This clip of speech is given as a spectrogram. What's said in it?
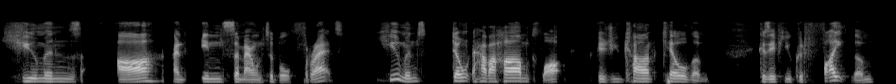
humans are an insurmountable threat. Humans don't have a harm clock because you can't kill them. Because if you could fight them,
